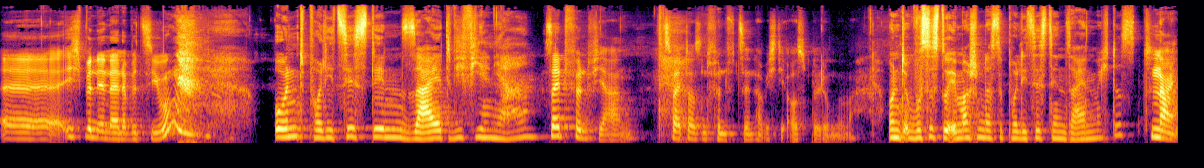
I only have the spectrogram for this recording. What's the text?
Äh, ich bin in einer Beziehung. Und Polizistin seit wie vielen Jahren? Seit fünf Jahren. 2015 habe ich die Ausbildung gemacht. Und wusstest du immer schon, dass du Polizistin sein möchtest? Nein.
